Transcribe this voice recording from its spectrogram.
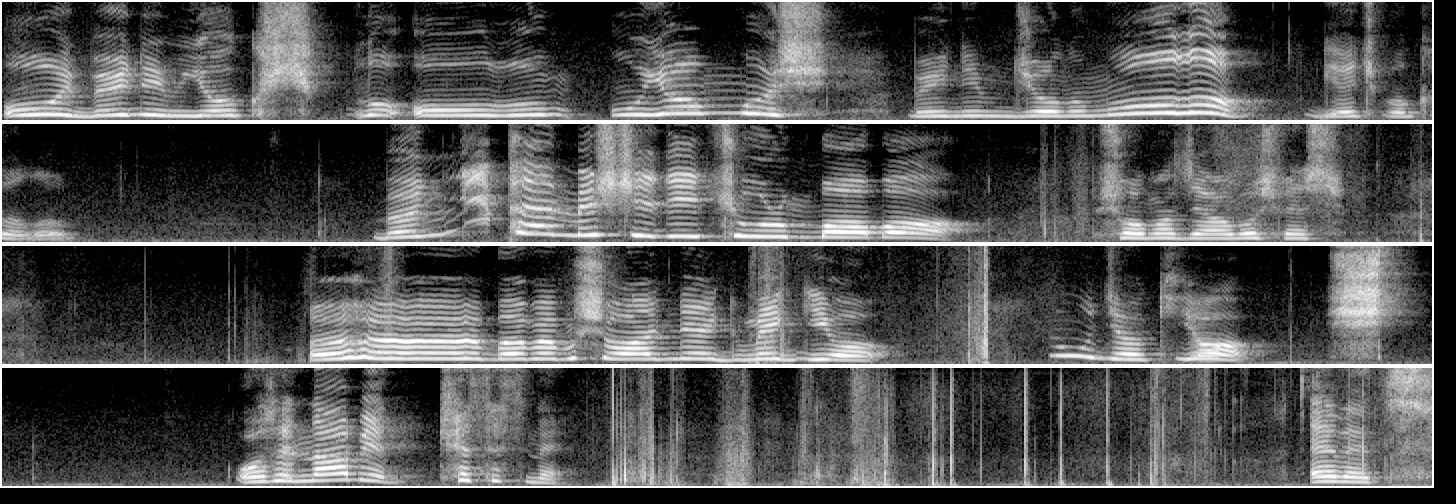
oy benim yakışıklı oğlum uyanmış. Benim canım oğlum. Geç bakalım. Ben niye pembe şişede içiyorum baba? Bir şey olmaz ya boş ver. Baba bu şu an ne ekmek yiyor. Ne olacak ya? Şşt. O sen ne yapıyorsun? Kes sesini. Evet.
